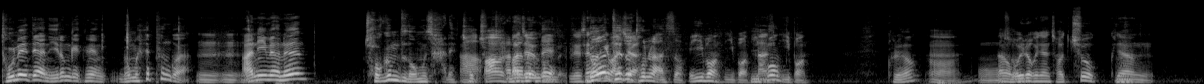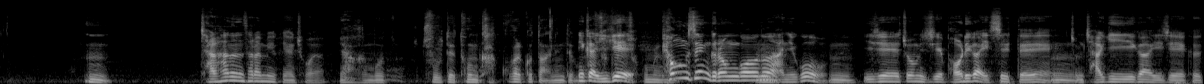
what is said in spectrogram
돈에 대한 이런 게 그냥 너무 해픈 거야. 음, 음, 음. 아니면은 저금도 너무 잘해. 아, 저축 아. 잘하는데 너한테도. 돈을 안 써. 2번 2번. 난 이번? 2번. 그래요? 어. 어, 난 저- 오히려 그냥 저축 그냥 음. 잘 하는 사람이 그냥 좋아요. 야, 뭐 죽을 때 돈 갖고 갈 것도 아닌데. 뭐 그러니까 이게 저금을- 평생 그런 거는 음. 아니고 음. 이제 좀 이제 벌이가 있을 때 음. 좀 자기가 이제 그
